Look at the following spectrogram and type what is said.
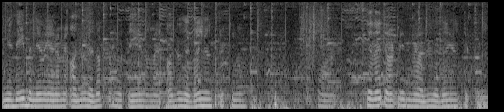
yunay baleriana may ano na dapat na ano na. اور چنا چاٹ میں بھی میں آلو زیادہ یوز کرتی ہوں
